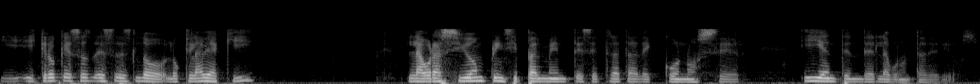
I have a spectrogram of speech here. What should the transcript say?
Y, creo que eso, eso es lo, lo clave aquí. La oración principalmente se trata de conocer y entender la voluntad de Dios.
